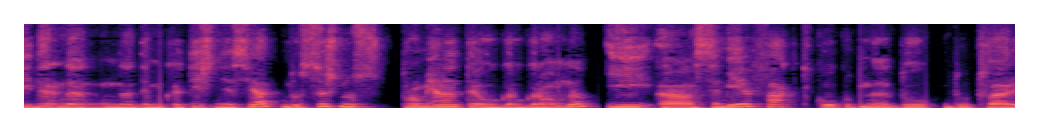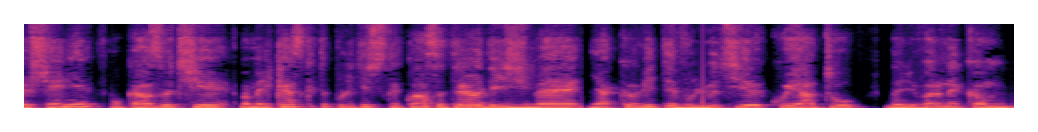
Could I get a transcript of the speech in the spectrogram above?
лидер на, на демократичния свят, но всъщност промяната е огромна и а, самия факт, колкото на, до, до това решение, показва, че американската политическа класа трябва да изживее някакъв вид еволюция, която да ни върне към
